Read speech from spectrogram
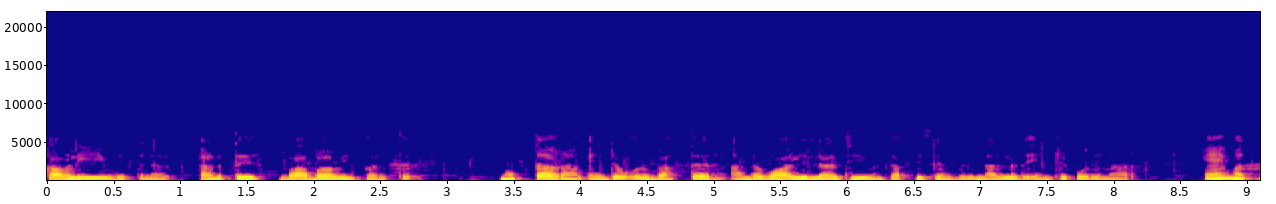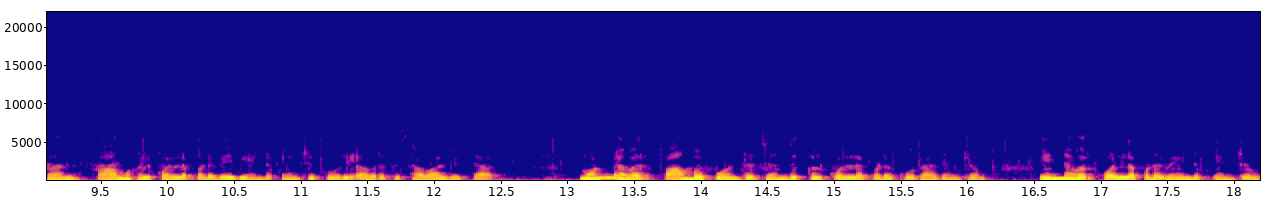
கவலையை விடுத்தனர் அடுத்து பாபாவின் கருத்து. முக்தாராம் என்ற ஒரு பக்தர் அந்த வாயில்லா ஜீவன் தப்பி சென்றது நல்லது என்று கூறினார். ஹேமத்வன் பாம்புகள் கொல்லப்படவே வேண்டும் என்று கூறி அவருக்கு சவால் விட்டார். முன்னவர் பாம்பு போன்ற ஜந்துக்கள் கொல்லப்படக்கூடாதென்றும் பின்னவர் கொல்லப்பட வேண்டும் என்றும்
